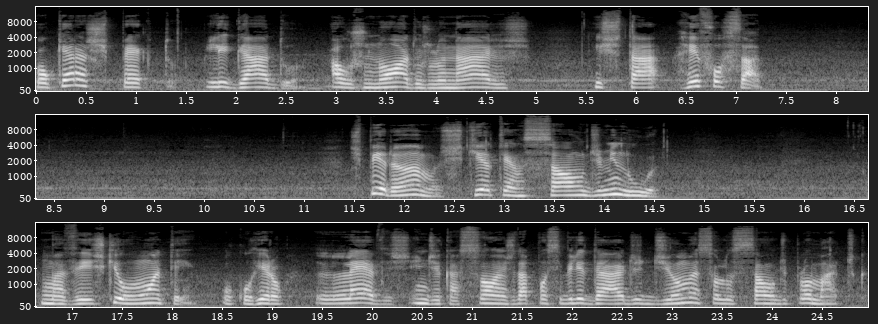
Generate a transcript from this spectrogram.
qualquer aspecto ligado aos nodos lunares está reforçado. Esperamos que a tensão diminua, uma vez que ontem ocorreram leves indicações da possibilidade de uma solução diplomática.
